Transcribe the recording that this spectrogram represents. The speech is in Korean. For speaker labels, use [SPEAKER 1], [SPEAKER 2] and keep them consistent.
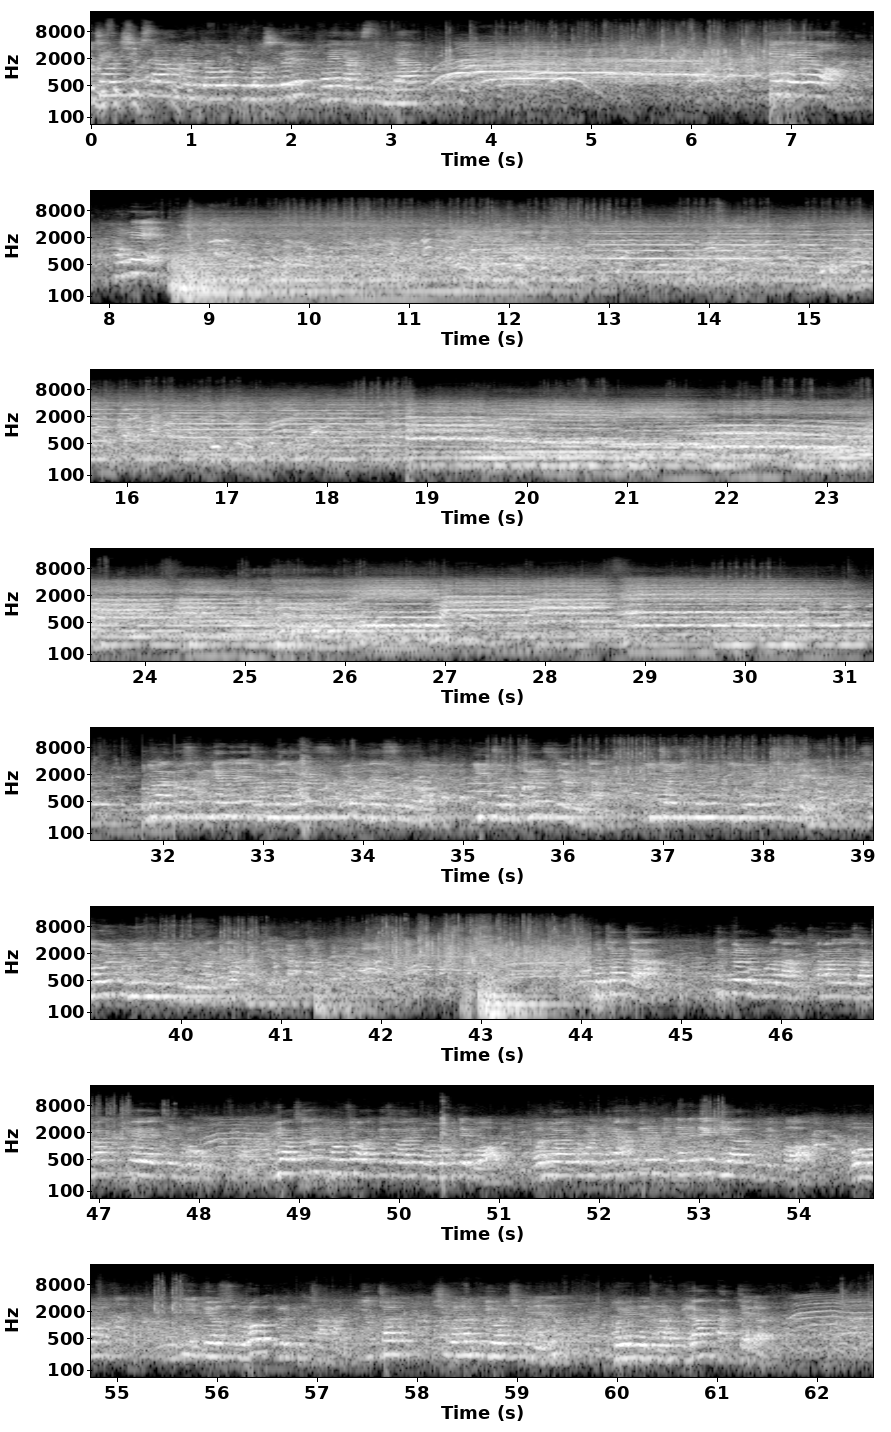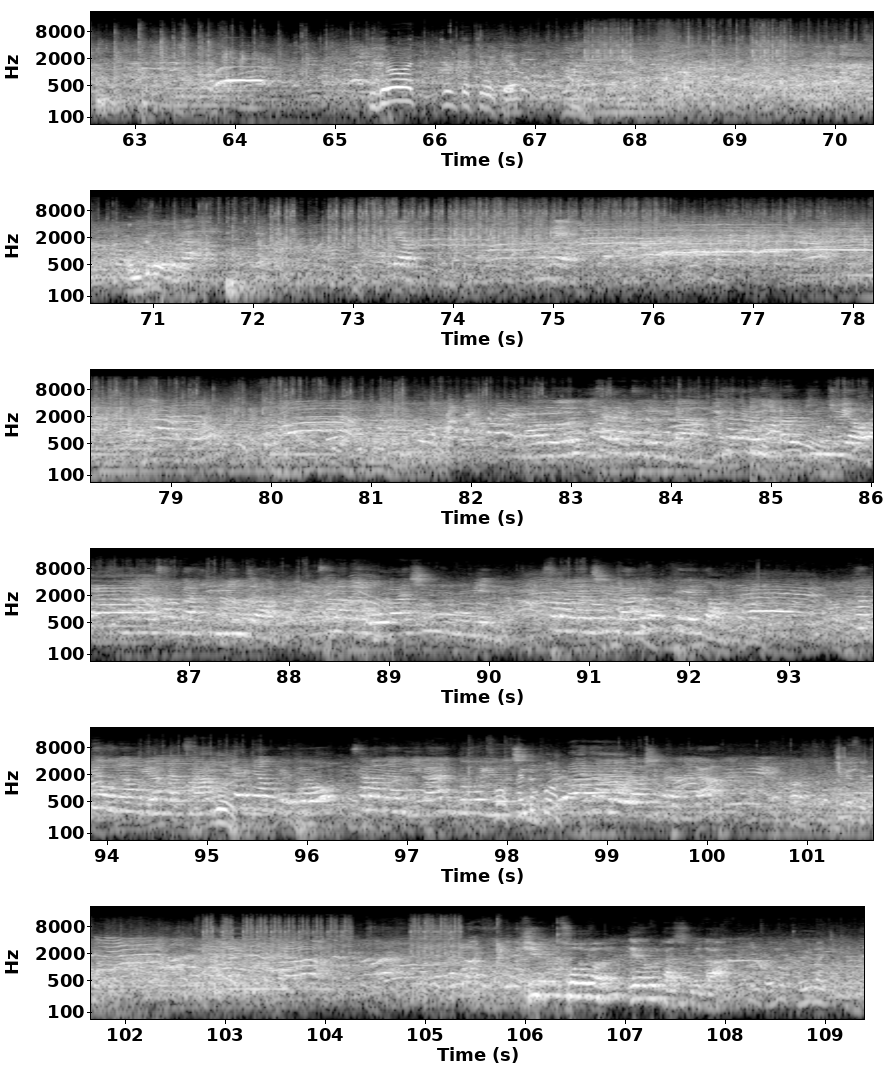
[SPEAKER 1] 2014학년도 교복식을 거행하겠습니다.
[SPEAKER 2] 이렇게 되요. 경례. 2015년 2월 11일 서울 고현예술고등학교 학생 표창장 특별공로상 3학년 3반 최준홍. 이 학생은 평소 학교 생활에 모범이 되고 연예 활동을 통해 학교를 빛내는 데 기여하고 있고 모범이 되었으므로 이를 표창함 2015년 2월 11일 고현예술학교장 박재련.
[SPEAKER 3] 뒤돌아 줄때 찍을게요. 안 들어요.
[SPEAKER 1] 수령 경례 다음은 이사장상입니다. 이사장은 2반 김주영, 3학년 3반 김민정, 3학년 5반 신호민, 3학년 7반 홍태경, 학교 운영위원장상 8명 대표, 3학년 2반 올라오시기 바랍니다.
[SPEAKER 2] 김소현 내용을 갖습니다.
[SPEAKER 3] 너무 저희만 찍혔네.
